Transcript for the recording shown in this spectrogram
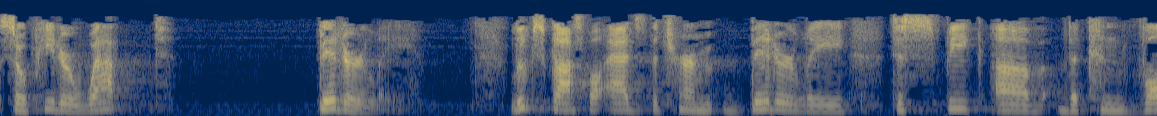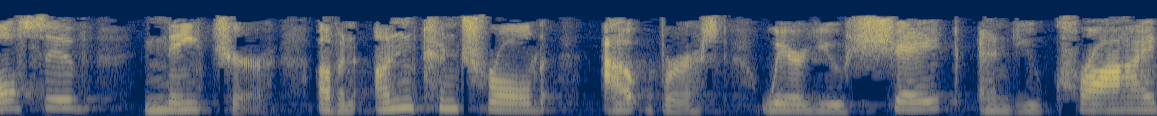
So Peter wept bitterly. Luke's gospel adds the term bitterly to speak of the convulsive nature of an uncontrolled outburst where you shake and you cry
